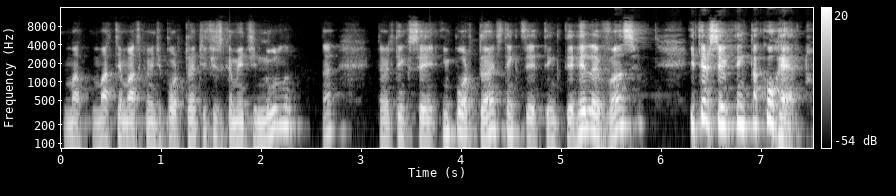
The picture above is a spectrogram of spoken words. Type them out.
matematicamente importante e fisicamente nula, né? Então ele tem que ser importante, tem que ter, tem que ter relevância. E terceiro, tem que estar correto,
